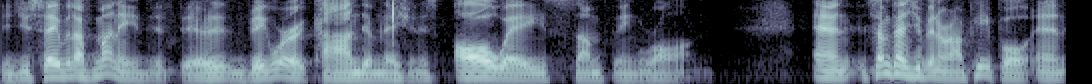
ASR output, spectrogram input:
did you save enough money? Big word, condemnation. It's always something wrong. And sometimes you've been around people, and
